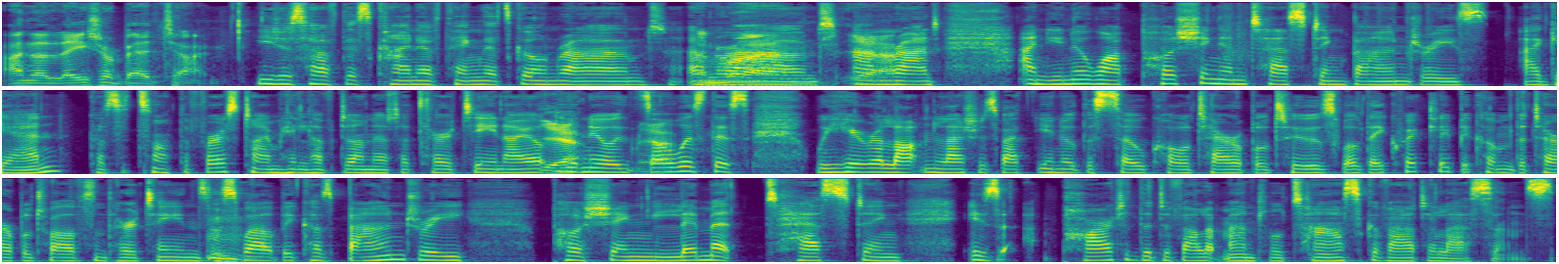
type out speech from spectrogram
and a later bedtime. You just have this kind of thing that's going round and, And round, round, and yeah. round. And you know what? Pushing and testing boundaries again, because it's not the first time he'll have done it at 13. I, Yeah, you know, it's yeah. always this, we hear a lot in letters about, you know, the so called terrible twos. Well, they quickly become the terrible 12s and 13s Mm. as well, because boundary pushing, limit testing is part of the developmental task of adolescence.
